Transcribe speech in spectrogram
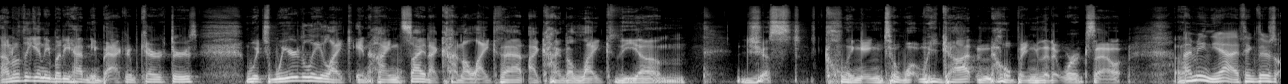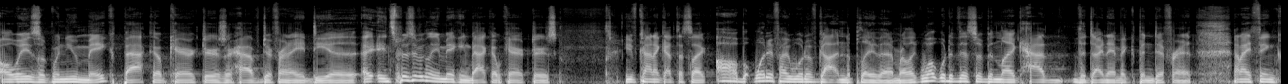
I don't think anybody had any backup characters, which weirdly, like in hindsight, I kind of like that. I kind of like the um, just clinging to what we got and hoping that it works out. I mean, yeah, I think there's always like when you make backup characters or have different idea, uh, and specifically making backup characters, you've kind of got this like, oh, but what if I would have gotten to play them, or like, what would this have been like had the dynamic been different? And I think.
